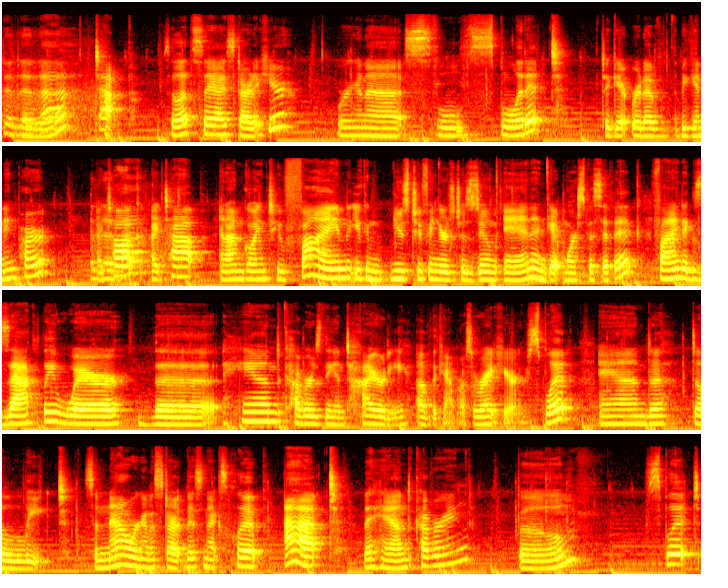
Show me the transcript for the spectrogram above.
da, da, da, tap. So let's say I start it here. We're gonna split it to get rid of the beginning part. I talk, I tap, and I'm going to find, you can use two fingers to zoom in and get more specific. Find exactly where the hand covers the entirety of the camera. So right here, split and delete. So now we're gonna start this next clip at the hand covering. Boom, split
